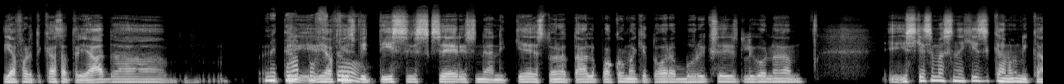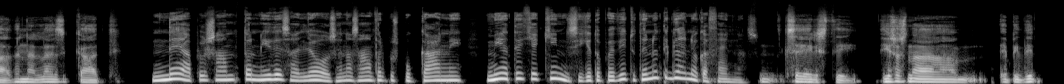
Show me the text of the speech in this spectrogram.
διαφορετικά στα 30. Μετά από οι αυτό. αμφισβητήσει, ξέρεις, νεανικές, τώρα το άλλο που ακόμα και τώρα μπορεί, ξέρεις, λίγο να. Η σχέση μας συνεχίζει κανονικά, δεν αλλάζει κάτι. Ναι, απλώς αν τον είδες αλλιώς, ένας άνθρωπος που κάνει μία τέτοια κίνηση για το παιδί του, δεν είναι ότι την κάνει ο καθένας. Ξέρεις τι, ίσως να, επειδή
